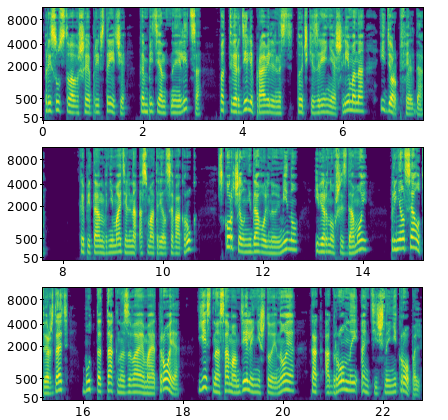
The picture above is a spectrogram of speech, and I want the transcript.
Присутствовавшие при встрече компетентные лица подтвердили правильность точки зрения Шлимана и Дёрпфельда. Капитан внимательно осмотрелся вокруг, скорчил недовольную мину и, вернувшись домой, принялся утверждать, будто так называемая Троя есть на самом деле не что иное, как огромный античный некрополь.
